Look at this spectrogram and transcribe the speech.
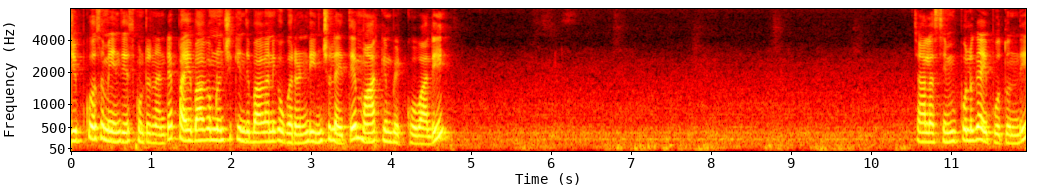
జిప్ కోసం ఏం చేసుకుంటున్నానంటే పై భాగం నుంచి కింది భాగానికి ఒక రెండు ఇంచులు అయితే మార్కింగ్ పెట్టుకోవాలి. చాలా సింపుల్గా అయిపోతుంది.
